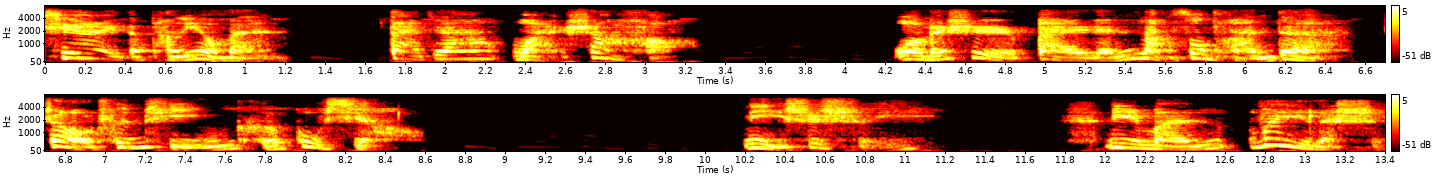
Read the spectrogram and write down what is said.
亲爱的朋友们，大家晚上好。我们是百人朗诵团的赵春平和顾晓。你是谁？你们为了谁？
